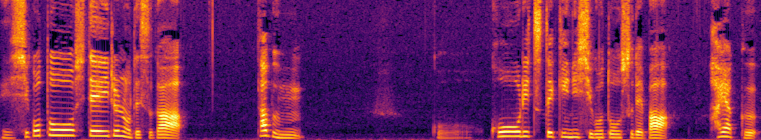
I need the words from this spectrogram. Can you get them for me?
え仕事をしているのですが、多分、こう、効率的に仕事をすれば、早く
